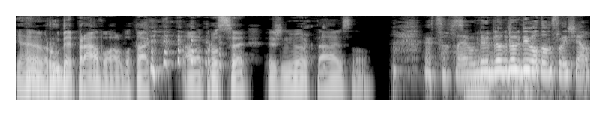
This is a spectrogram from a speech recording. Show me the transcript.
ja neviem, rudé právo, alebo tak, ale prostě, že New York Times, no. Co to je? Kdo, kdo, kdo kdy o tom slyšel?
